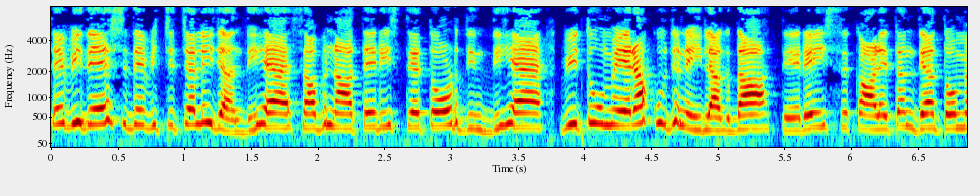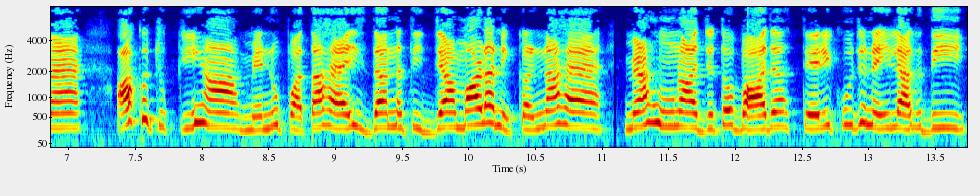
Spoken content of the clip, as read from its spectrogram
ਤੇ ਵਿਦੇਸ਼ ਦੇ ਵਿੱਚ ਚਲੀ ਜਾਂਦੀ ਹੈ। ਸਭ ਨਾਤੇ ਰਿਸ਼ਤੇ ਤੋੜ ਦਿੰਦੀ ਹੈ। ਵੀ ਤੂੰ ਮੇਰਾ ਕੁਝ ਨਹੀਂ ਲੱਗਦਾ। ਤੇਰੇ ਇਸ ਕਾਲੇ ਧੰਦਿਆਂ ਤੋਂ ਮੈਂ ਅੱਕ ਚੁੱਕੀ ਹਾਂ। ਮੈਨੂੰ ਪਤਾ ਹੈ ਇਸ ਦਾ ਨਤੀਜਾ ਮਾੜਾ ਨਿਕਲਣਾ ਹੈ। ਮੈਂ ਹੁਣ ਅੱਜ ਤੋਂ ਬਾਅਦ ਤੇਰੀ ਕੁਝ ਨਹੀਂ ਲੱਗਦੀ।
